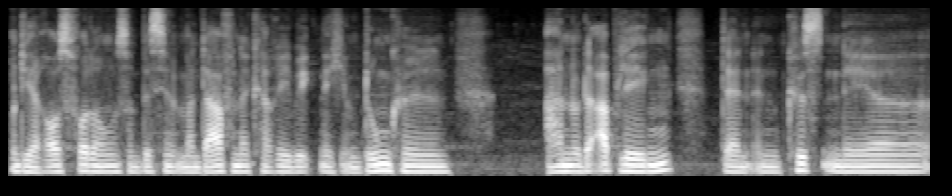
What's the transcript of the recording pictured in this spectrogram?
Und die Herausforderung ist so ein bisschen, man darf in der Karibik nicht im Dunkeln an- oder ablegen, denn in Küstennähe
